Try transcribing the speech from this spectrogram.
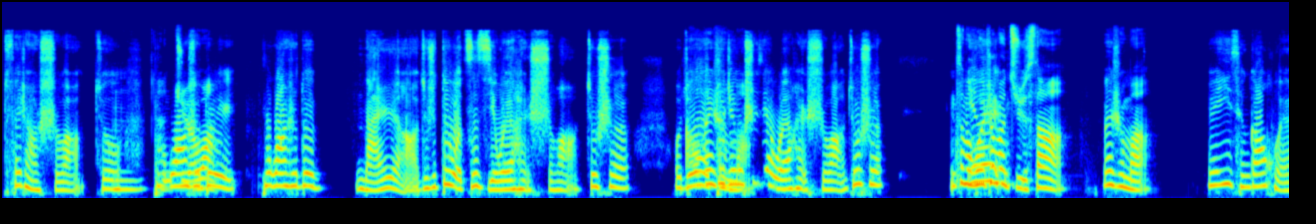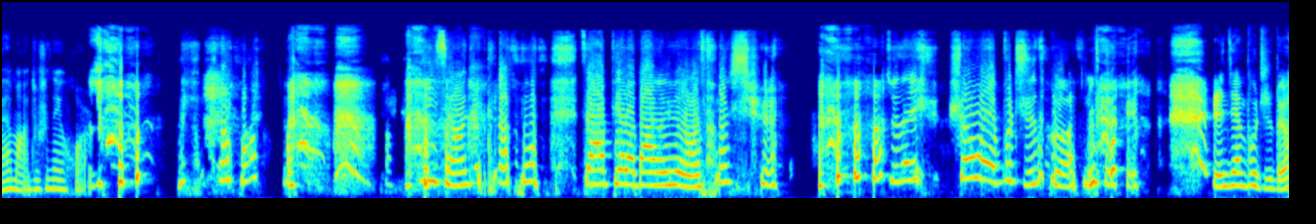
非常失望，就不光是对不光是对男人啊，就是对我自己我也很失望，就是。我觉得对这个世界我也很失望，就是你怎么会这么沮丧？为什么？因为疫情刚回来嘛，就是那会儿，疫情就 在家憋了八个月，我当时 觉得生活也不值得，人间不值得。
